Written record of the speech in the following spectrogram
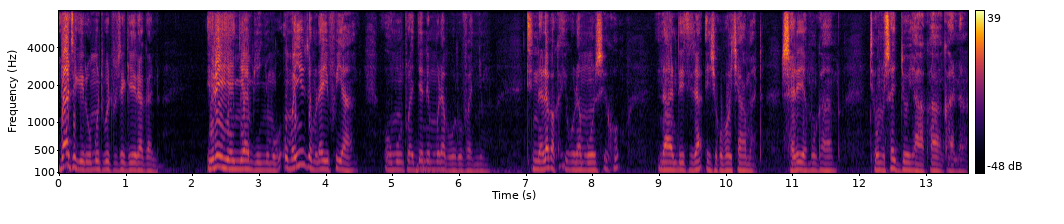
bategeera omuntu wetutegeeragana era eyanyambye ennyo omanyize mu layifu yange omuntu ajja nemulaba oluvanyuma tinalaba kayiwula mu nsiko nandetera ekikopo kyamata. Sale yamugamba ti omusajja oyo akankana.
